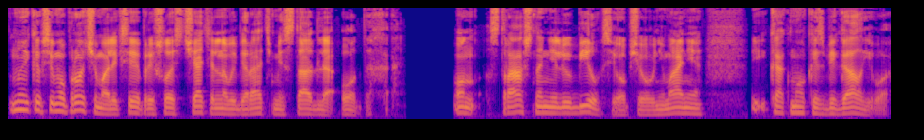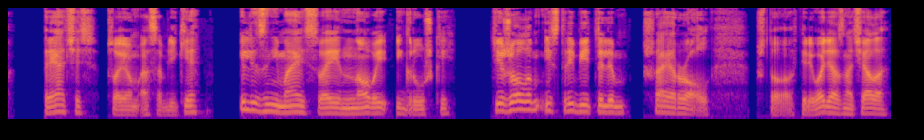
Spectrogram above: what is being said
Ну и ко всему прочему Алексею пришлось тщательно выбирать места для отдыха. Он страшно не любил всеобщего внимания и как мог избегал его, прячась в своем особняке или занимаясь своей новой игрушкой, тяжелым истребителем «Шайролл», что в переводе означало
